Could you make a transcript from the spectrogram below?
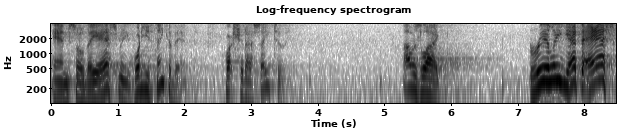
And so they asked me, What do you think of that? What should I say to him? I was like, Really? You have to ask?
